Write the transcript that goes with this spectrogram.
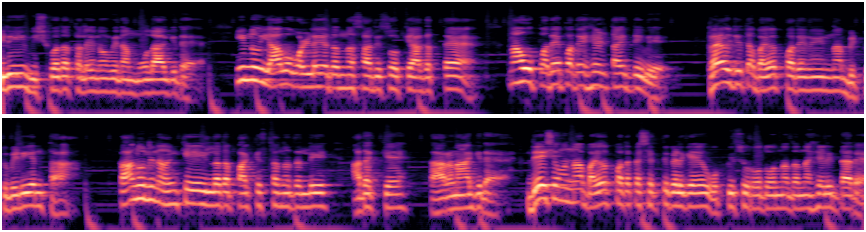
ಇಡೀ ವಿಶ್ವದ ತಲೆನೋವಿನ ಮೂಲ ಆಗಿದೆ ಇನ್ನು ಯಾವ ಒಳ್ಳೆಯದನ್ನು ಸಾಧಿಸೋಕೆ ಆಗತ್ತೆ? ನಾವು ಪದೇ ಪದೇ ಹೇಳ್ತಾ ಇದ್ದೀವಿ ಪ್ರಾಯೋಜಿತ ಭಯೋತ್ಪಾದನೆಯನ್ನು ಬಿಟ್ಟು ಬಿಡಿ ಅಂತ ಕಾನೂನಿನ ಅಂಕೆ ಇಲ್ಲದ ಪಾಕಿಸ್ತಾನದಲ್ಲಿ ಅದಕ್ಕೆ ಕಾರಣ ಆಗಿದೆ. ದೇಶವನ್ನ ಭಯೋತ್ಪಾದಕ ಶಕ್ತಿಗಳಿಗೆ ಒಪ್ಪಿಸಿರೋದು ಅನ್ನೋದನ್ನ ಹೇಳಿದ್ದಾರೆ.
